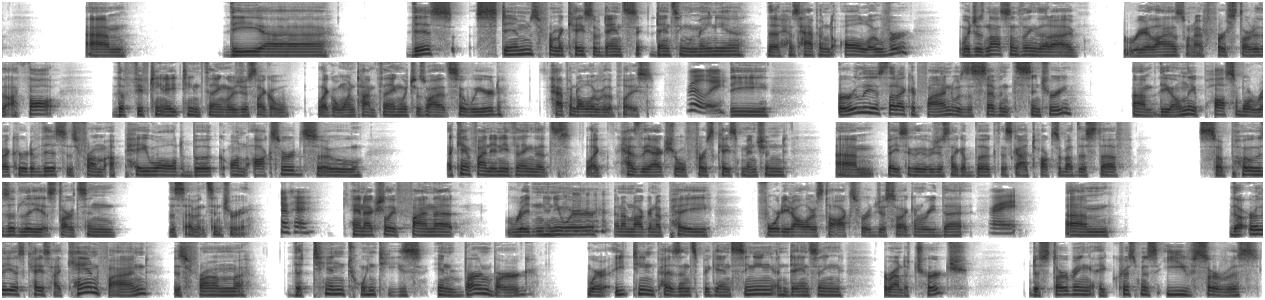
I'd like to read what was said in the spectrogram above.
um, the uh, this stems from a case of dance, dancing mania that has happened all over, which is not something that I realized when I first started. I thought the fifteen eighteen thing was just like a like a one time thing, which is why it's so weird. It happened all over the place. really? The earliest that I could find was the seventh century. Um, the only possible record of this is from a paywalled book on Oxford, so I can't find anything that's like has the actual first case mentioned. Um, basically, it was just like a book. This guy talks about this stuff. Supposedly, it starts in the seventh century. Okay. Can't actually find that written anywhere, and I'm not going to pay forty dollars to Oxford just so I can read that. Right. Um, the earliest case I can find is from the 1020s in Bernburg, where 18 peasants began singing and dancing around a church, disturbing a Christmas Eve service.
